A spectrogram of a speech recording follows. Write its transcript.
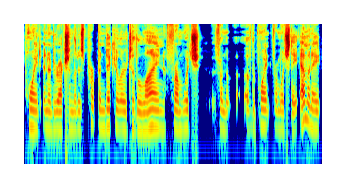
point in a direction that is perpendicular to the line from which from the of the point from which they emanate,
